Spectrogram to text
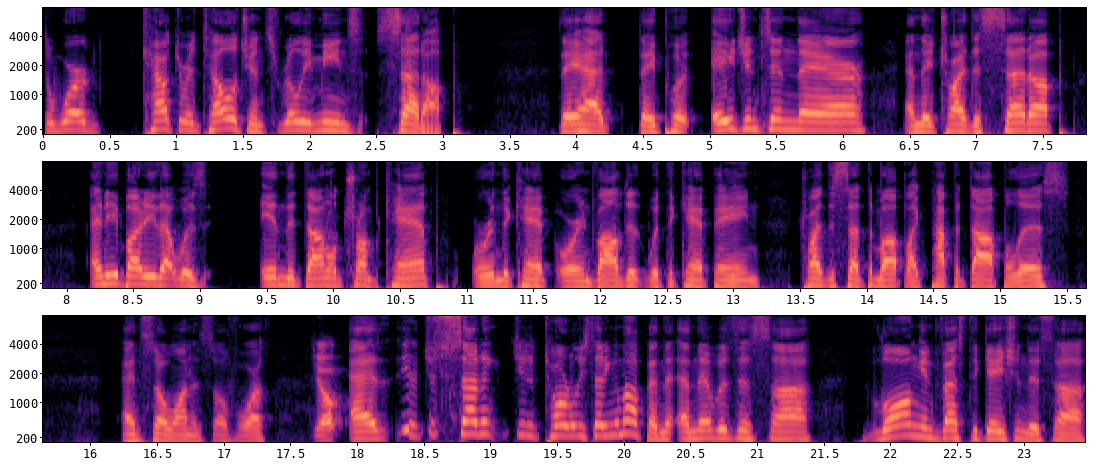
the word counterintelligence really means setup. They had they put agents in there and they tried to set up anybody that was in the Donald Trump camp or in the camp or involved with the campaign, tried to set them up like Papadopoulos and so on and so forth. Yep. And you know, just setting you know, totally setting them up. And and there was this uh, long investigation, this uh,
